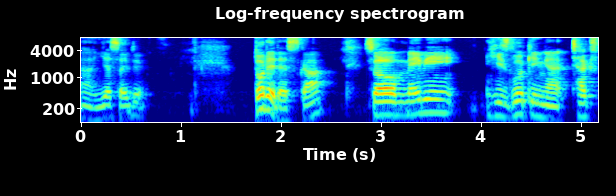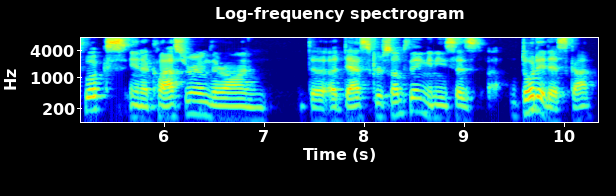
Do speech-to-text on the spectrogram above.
Uh, yes, I do. どれですか So maybe he's looking at textbooks in a classroom. They're on the, a desk or something, and he says, どれですか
